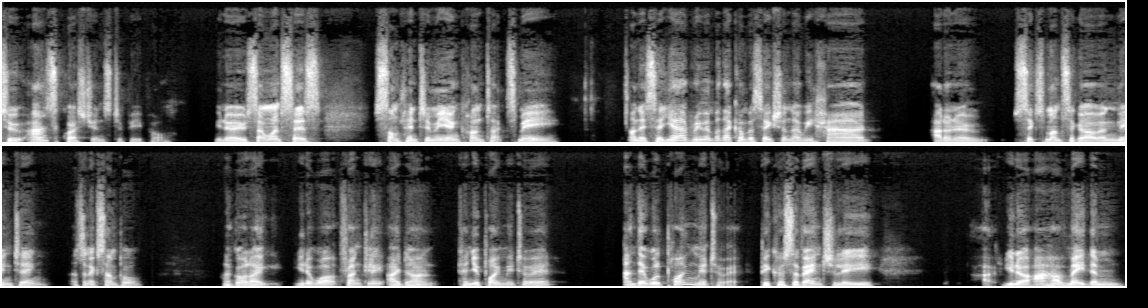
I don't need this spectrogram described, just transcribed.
to ask questions to people. You know, if someone says something to me and contacts me, and they say, "Yeah, remember that conversation that we had? I don't know, six months ago in LinkedIn, as an example." I go like, "You know what? Frankly, I don't. Can you point me to it?" And they will point me to it because eventually, uh, you know, I have made them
